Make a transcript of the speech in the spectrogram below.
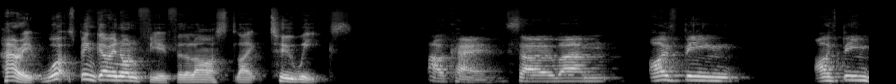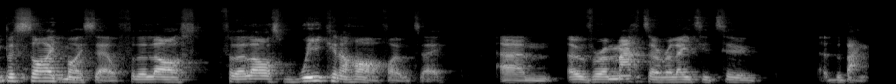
Harry, what's been going on for you for the last like two weeks? Okay, so um, I've been I've been beside myself for the last for the last week and a half, I would say, um, over a matter related to the bank.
